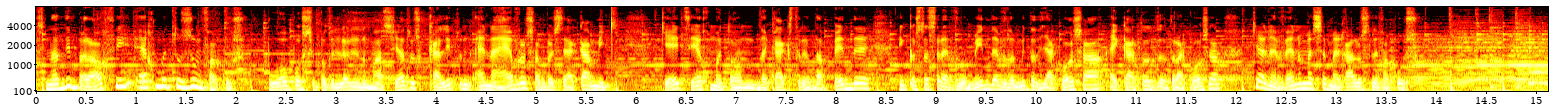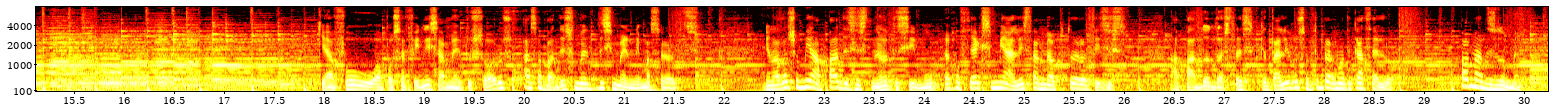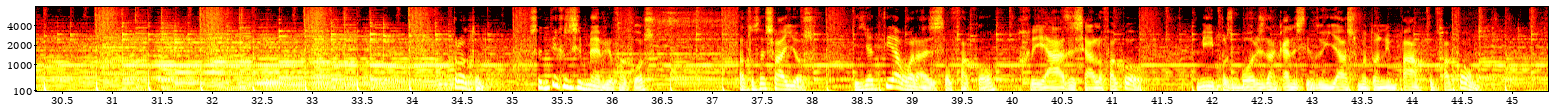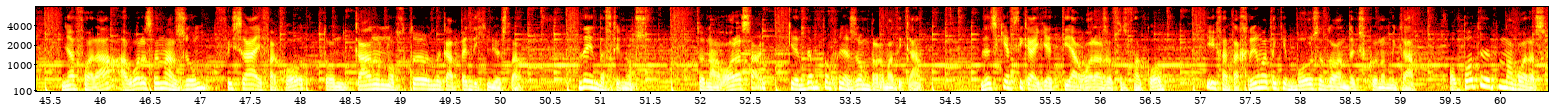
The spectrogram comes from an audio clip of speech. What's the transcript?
Στην αντίπερα όχθη έχουμε τους zoom φακούς, που όπως υποδηλώνει η ονομασία τους καλύπτουν ένα εύρος από εστιακά μήκη και έτσι έχουμε τον 1635, 2470, 70200, 10400 και ανεβαίνουμε σε μεγάλους τηλεφακούς. Και αφού αποσαφηνίσαμε τους όρους, ας απαντήσουμε τη σημερινή μας ερώτηση. Για να δώσω μια απάντηση στην ερώτησή μου, έχω φτιάξει μια λίστα με 8 ερωτήσεις. Απαντώντας τες, καταλήγω στο τι πραγματικά θέλω. Πάμε να τις δούμε. Πρώτον, σε τι χρησιμεύει ο φακός; Θα το θέσω αλλιώς. Γιατί αγοράζεις τον φακό; Χρειάζεσαι άλλο φακό; Μήπως μπορείς να κάνεις τη δουλειά σου με τον υπάρχον φακό; Μια φορά αγόρασα ένα zoom fisheye φακό, τον Canon 8 έως 15 χιλιοστά. Δεν είναι φτηνός. Τον αγόρασα και δεν τον χρειαζόμουν πραγματικά. Δεν σκέφτηκα γιατί αγοράζω αυτό το φακό, είχα τα χρήματα και μπορούσα να το αντέξω οικονομικά. Οπότε δεν τον αγόρασα.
